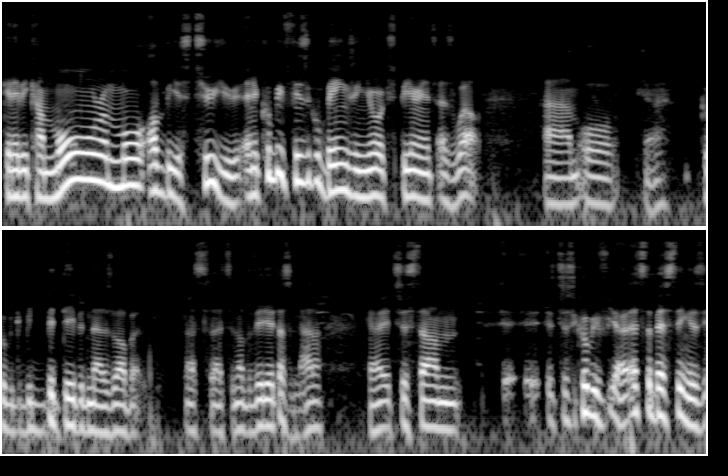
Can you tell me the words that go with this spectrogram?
going to become more and more obvious to you. And it could be physical beings in your experience as well. Um, or you know could be, could be, a bit deeper than that as well but that's that's another video. It doesn't matter. You know it's just um it's just it could be you know that's the best thing is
